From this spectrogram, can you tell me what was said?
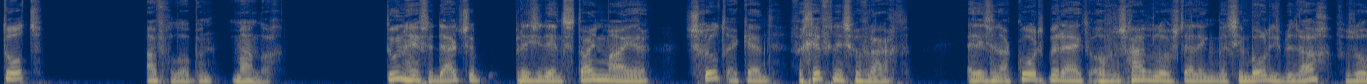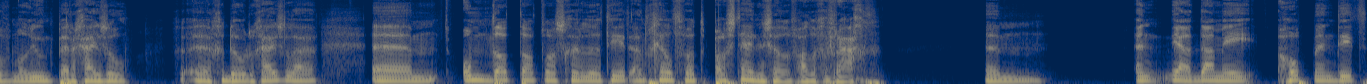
Tot afgelopen maandag. Toen heeft de Duitse president Steinmeier schuld erkend, vergiffenis gevraagd. Er is een akkoord bereikt over een schadeloosstelling met symbolisch bedrag van zoveel miljoen per gijzel, gedode gijzelaar. Um, omdat dat was gerelateerd aan het geld wat de Palestijnen zelf hadden gevraagd. Um, en ja, daarmee hoopt men dit,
